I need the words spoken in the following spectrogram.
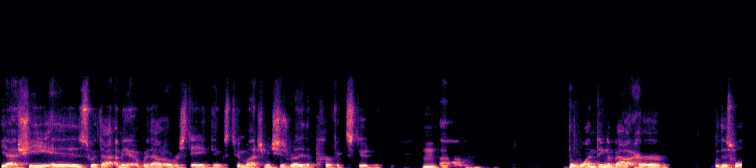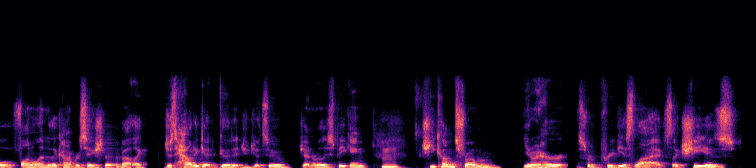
Yeah, she is without I mean without overstating things too much. I mean, she's really the perfect student. Hmm. Um, the one thing about her, this will funnel into the conversation about like just how to get good at jujitsu, generally speaking. Hmm. She comes from you know in her sort of previous lives, like she has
